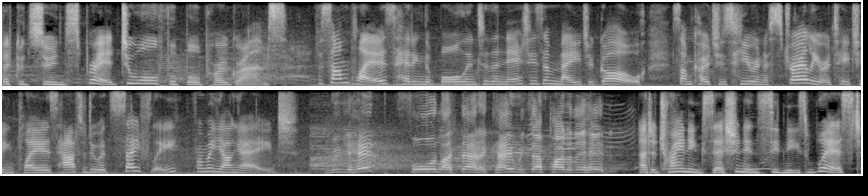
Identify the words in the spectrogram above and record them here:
but could soon spread to all football programs. For some players, heading the ball into the net is a major goal. Some coaches here in Australia are teaching players how to do it safely from a young age. Move your head forward like that, okay, with that part of the head. At a training session in Sydney's West,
